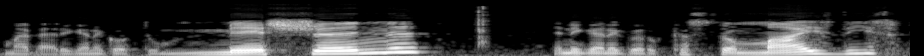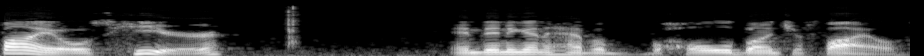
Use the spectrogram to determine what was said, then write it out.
my bad, you're gonna go to mission, and you're gonna go to customize these files here, and then you're gonna have a whole bunch of files.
